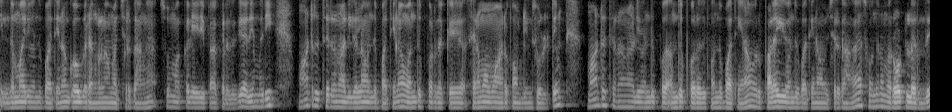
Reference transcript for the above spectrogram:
இந்த மாதிரி வந்து பார்த்திங்கன்னா கோபுரங்கள்லாம் வச்சுருக்காங்க ஸோ மக்கள் ஏறி பார்க்குறதுக்கு அதே மாதிரி மாற்றுத்திறனாளிகள்லாம் வந்து பார்த்திங்கன்னா வந்து போகிறதுக்கு சிரமமாக இருக்கும் அப்படின்னு சொல்லிட்டு மாற்றுத்திறனாளி வந்து இப்போ வந்து போகிறதுக்கு வந்து பார்த்திங்கன்னா ஒரு பலகை வந்து பார்த்திங்கன்னா வச்சுருக்காங்க ஸோ வந்து நம்ம ரோட்டில் இருந்து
